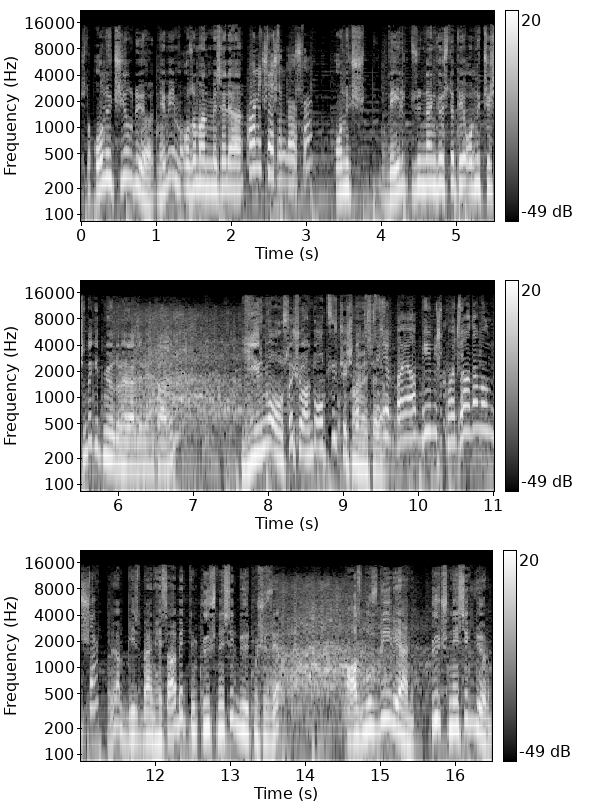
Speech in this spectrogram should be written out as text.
İşte 13 yıl diyor. Ne bileyim o zaman mesela 13 yaşında olsa. 13 Beylikdüzü'nden Göztepe'ye 13 yaşında gitmiyordur herhalde benim tahminim. 20 olsa şu anda 33 yaşında mesela. Mesela. Bayağı büyümüş koca adam olmuş ya. Ya biz ben hesap ettim 3 nesil büyütmüşüz ya. Az buz değil yani. 3 nesil diyorum.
